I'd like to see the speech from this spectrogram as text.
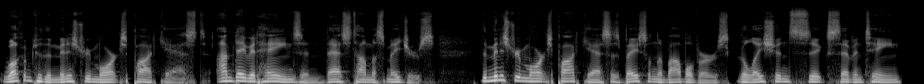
Welcome to the Ministry Marks podcast. I'm David Haynes, and that's Thomas Majors. The Ministry Marks podcast is based on the Bible verse Galatians 6:17,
